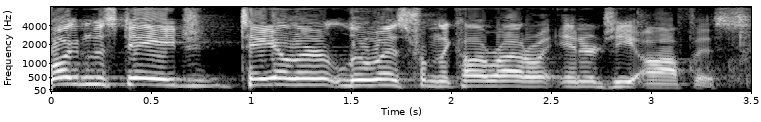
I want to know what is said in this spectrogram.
Welcome to the stage, Taylor Lewis from the Colorado Energy Office.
